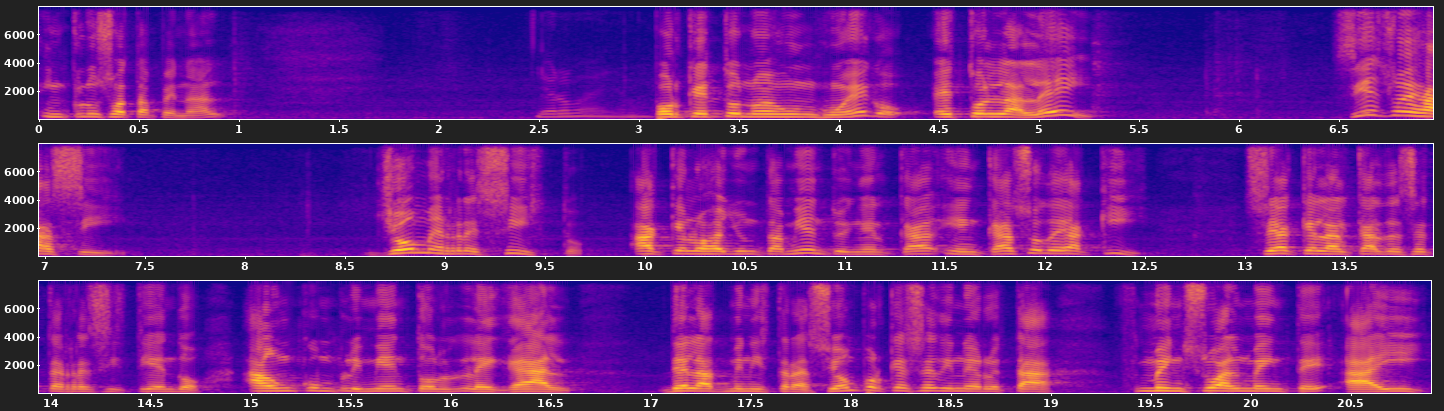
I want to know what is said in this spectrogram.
incluso hasta penal. Porque esto no es un juego, esto es la ley. Si eso es así, yo me resisto a que los ayuntamientos, en, el, en caso de aquí, sea que el alcalde se esté resistiendo a un cumplimiento legal de la administración porque ese dinero está mensualmente ahí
